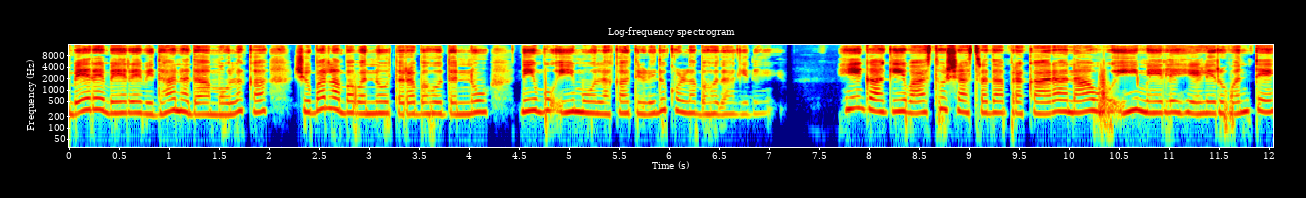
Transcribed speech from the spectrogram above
ಬೇರೆ ಬೇರೆ ವಿಧಾನದ ಮೂಲಕ ಶುಭ ಲಾಭವನ್ನು ತರಬಹುದನ್ನು ನೀವು ಈ ಮೂಲಕ ತಿಳಿದುಕೊಳ್ಳಬಹುದಾಗಿದೆ. ಹೀಗಾಗಿ ವಾಸ್ತುಶಾಸ್ತ್ರದ ಪ್ರಕಾರ ನಾವು ಈ ಮೇಲೆ ಹೇಳಿರುವಂತೆ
